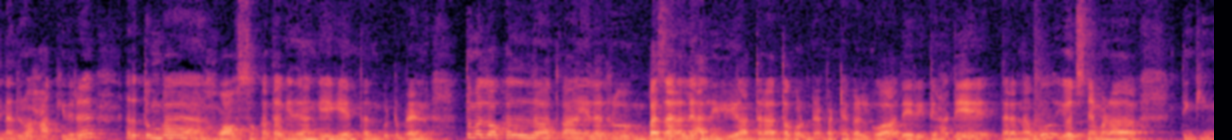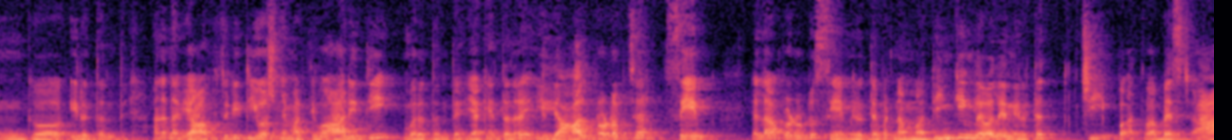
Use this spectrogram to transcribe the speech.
ಏನಾದರೂ ಹಾಕಿದರೆ ಅದು ತುಂಬ, ವಾವ್ ಸೊಕ್ಕತ್ತಾಗಿದೆ ಹಂಗೆ ಹೀಗೆ ಅಂತ ಅಂದ್ಬಿಟ್ಟು ಬ್ರ್ಯಾಂಡ್ ತುಂಬ ಲೋಕಲ್ ಅಥವಾ ಏನಾದರೂ ಬಜಾರಲ್ಲಿ ಅಲ್ಲಿ ಇಲ್ಲಿ ಆ ಥರ ತೊಗೊಂಡ್ರೆ ಬಟ್ಟೆಗಳಿಗೂ ಅದೇ ರೀತಿ, ಅದೇ ಥರ ನಾವು ಯೋಚನೆ ಮಾಡೋ ಥಿಂಕಿಂಗ್ ಇರುತ್ತಂತೆ. ಅಂದರೆ ನಾವು ಯಾವ ರೀತಿ ಯೋಚನೆ ಮಾಡ್ತೀವೋ ಆ ರೀತಿ ಬರುತ್ತಂತೆ. ಯಾಕೆ ಅಂತಂದರೆ ಇಲ್ಲಿ ಆಲ್ ಪ್ರಾಡಕ್ಟ್ಸ್ ಆರ್ ಸೇಮ್ ಎಲ್ಲ ಪ್ರಾಡಕ್ಟು ಸೇಮ್ ಇರುತ್ತೆ. ಬಟ್ ನಮ್ಮ ಥಿಂಕಿಂಗ್ ಲೆವೆಲ್ ಏನಿರುತ್ತೆ? ಚೀಪ್ ಅಥವಾ ಬೆಸ್ಟ್ ಆ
